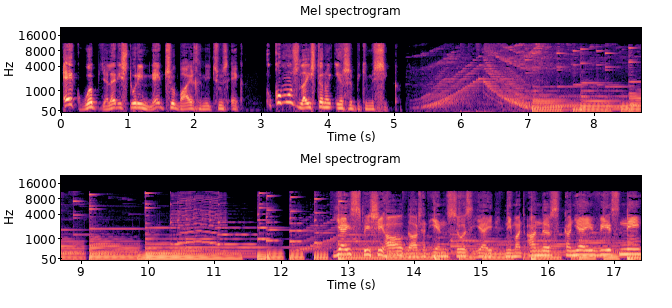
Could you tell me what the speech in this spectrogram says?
ek hoop julle het die storie net so baie geniet soos ek. Kom ons luister nou eers 'n bietjie musiek. Jy spesiaal, daar's net een soos jy, niemand anders kan jy wees nie.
